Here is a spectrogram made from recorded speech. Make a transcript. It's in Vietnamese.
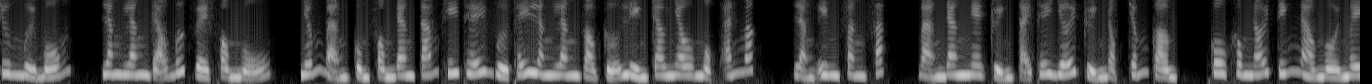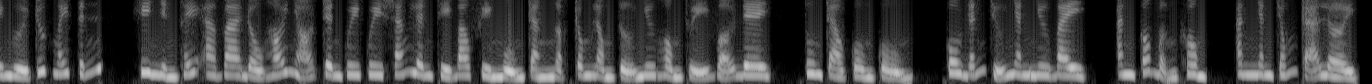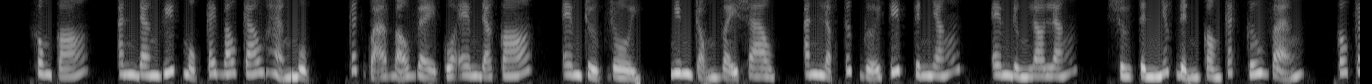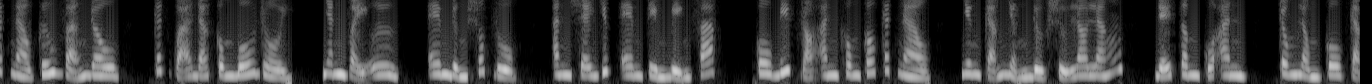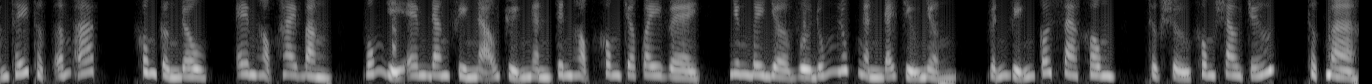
chương 14, lăng lăng rảo bước về phòng ngủ, nhóm bạn cùng phòng đang tám khí thế vừa thấy lăng lăng vào cửa liền trao nhau một ánh mắt, lặng im phăng phát, bạn đang nghe truyện tại thế giới truyện đọc.com, cô không nói tiếng nào ngồi ngây người trước máy tính, khi nhìn thấy Ava đầu hói nhỏ trên quy quy sáng lên thì bao phiền muộn tràn ngập trong lòng tự như hồng thủy vỡ đê, tuôn trào cồn cuộn, cô đánh chữ nhanh như bay, anh có bận không, anh nhanh chóng trả lời, không có, anh đang viết một cái báo cáo hạng mục, kết quả bảo vệ của em đã có, em trượt rồi, nghiêm trọng vậy sao, anh lập tức gửi tiếp tin nhắn, em đừng lo lắng, sự tình nhất định còn cách cứu vãn, có cách nào cứu vãn đâu, kết quả đã công bố rồi, nhanh vậy ư, em đừng sốt ruột, anh sẽ giúp em tìm biện pháp, cô biết rõ anh không có cách nào, nhưng cảm nhận được sự lo lắng, để tâm của anh, trong lòng cô cảm thấy thật ấm áp, không cần đâu, em học hai bằng, vốn dĩ em đang phiền não chuyện ngành tinh học không cho quay về, nhưng bây giờ vừa đúng lúc ngành đã chịu nhận, vĩnh viễn có xa không, thực sự không sao chứ, thật mà.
